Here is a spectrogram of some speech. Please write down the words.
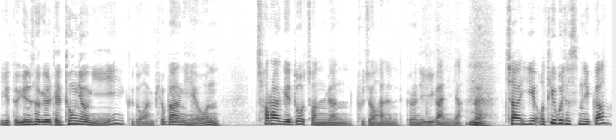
이게 또 윤석열 대통령이 그동안 표방해온 철학에도 전면 부정하는 그런 얘기가 아니냐. 네. 자, 이게 어떻게 보셨습니까?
